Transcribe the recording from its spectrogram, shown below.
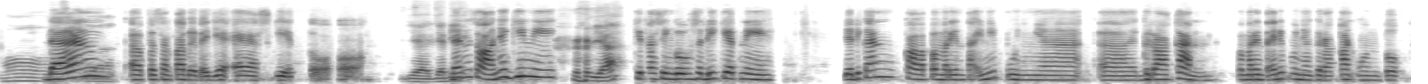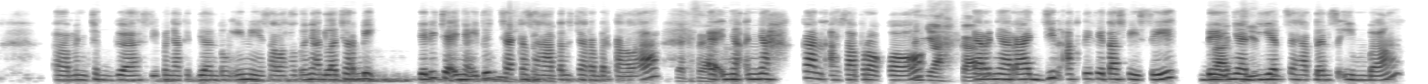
Oh, Dan ya. uh, peserta BPJS gitu. Ya, jadi Dan soalnya gini. ya. Kita singgung sedikit nih. Jadi kan kalau pemerintah ini punya uh, gerakan, pemerintah ini punya gerakan untuk uh, mencegah si penyakit jantung ini. Salah satunya adalah cerdik. Jadi C-nya itu cek kesehatan secara berkala, E-nya enyahkan asap rokok, R-nya rajin aktivitas fisik, D-nya diet sehat dan seimbang,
